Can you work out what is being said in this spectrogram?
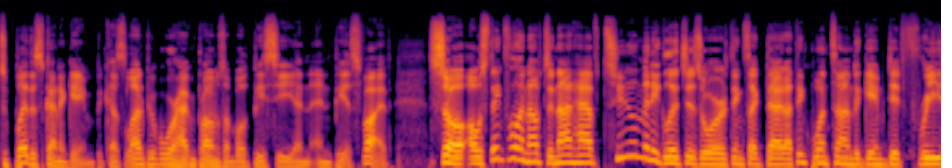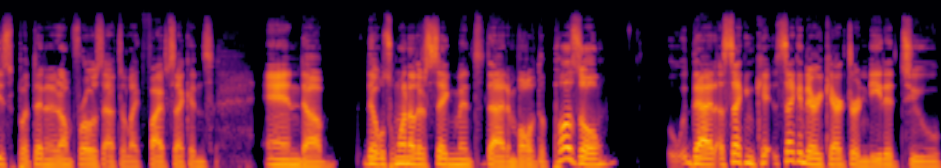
to play this kind of game because a lot of people were having problems on both PC and, and PS5. So I was thankful enough to not have too many glitches or things like that. I think one time the game did freeze, but then it unfroze after like five seconds, and uh, there was one other segment that involved a puzzle that a second ca- secondary character needed to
